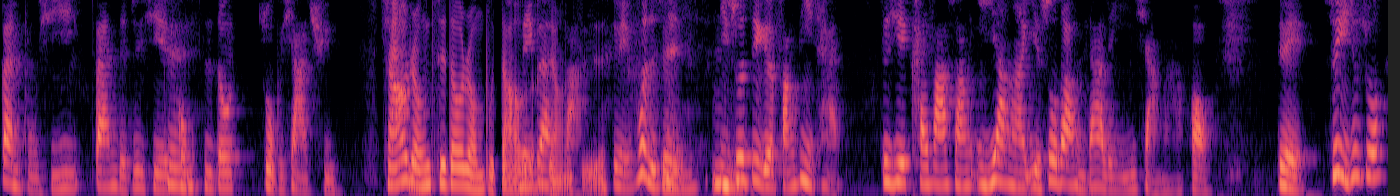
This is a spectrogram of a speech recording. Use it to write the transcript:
办补习班的这些公司都做不下去，想要融资都融不到，没办法。对，或者是你说这个房地产这些开发商一样啊，也受到很大的影响啊，哦。对，所以就说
